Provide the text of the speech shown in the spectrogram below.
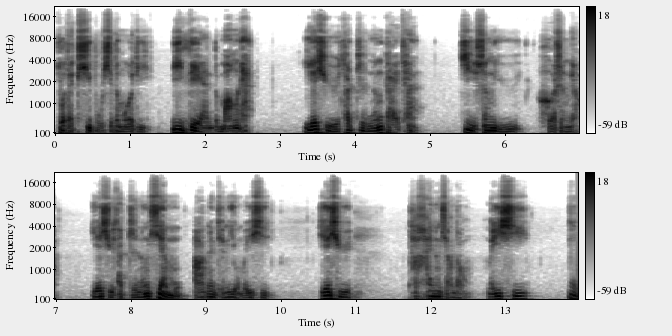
坐在替补席的摩迪，一脸的茫然，也许他只能感叹。寄生于何生亮，也许他只能羡慕阿根廷有梅西，也许他还能想到梅西不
